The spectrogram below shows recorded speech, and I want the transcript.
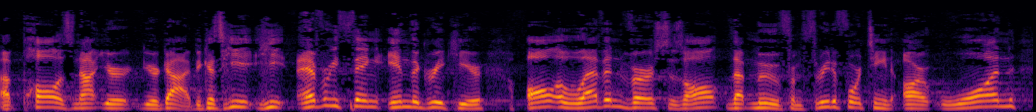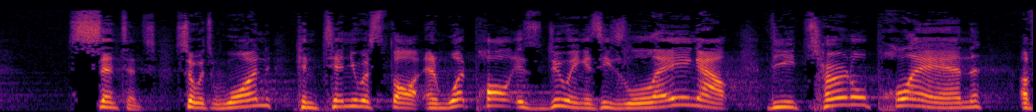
uh, Paul is not your, your guy because he, he, everything in the Greek here, all 11 verses, all that move from 3 to 14, are one sentence. So it's one continuous thought. And what Paul is doing is he's laying out the eternal plan of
